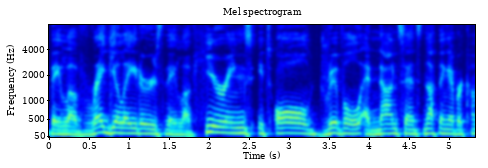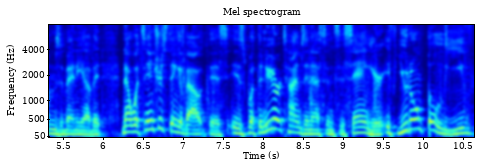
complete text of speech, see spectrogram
they love regulators, they love hearings. It's all drivel and nonsense. Nothing ever comes of any of it. Now, what's interesting about this is what the New York Times, in essence, is saying here if you don't believe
